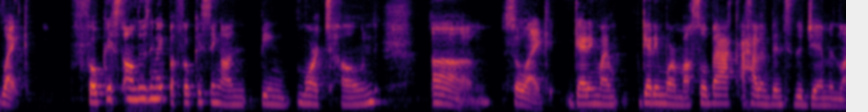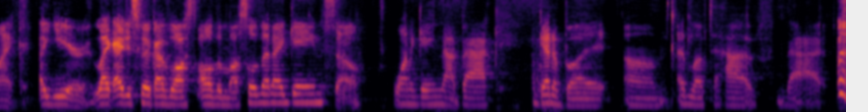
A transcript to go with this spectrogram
like focused on losing weight, but focusing on being more toned. Um so like getting my getting more muscle back. I haven't been to the gym in like a year. Like i just feel like i've lost all the muscle that i gained. So want to gain that back get a butt um i'd love to have that.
